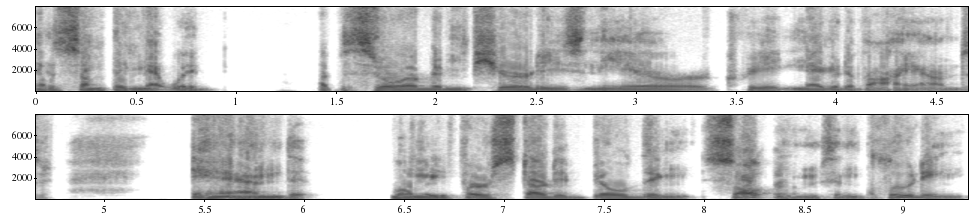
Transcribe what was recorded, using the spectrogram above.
as something that would absorb impurities in the air or create negative ions. And when we first started building salt rooms, including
